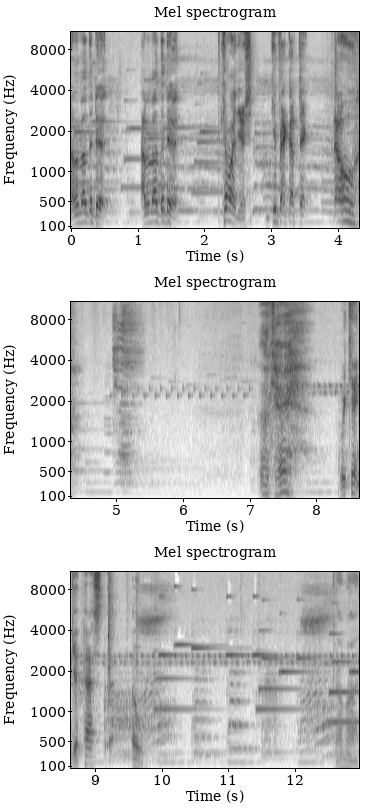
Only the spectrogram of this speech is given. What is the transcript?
I'm about to do it. I'm about to do it. Come on, Yoshi. Get back up there. No. Okay. We can't get past that. Oh. Come on.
